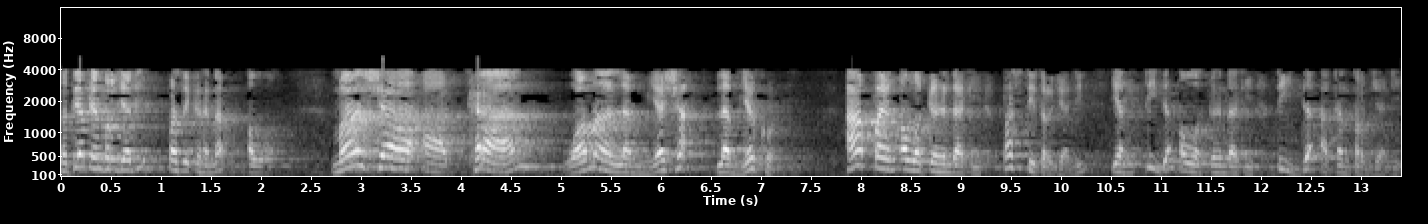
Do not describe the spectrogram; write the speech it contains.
Setiap yang terjadi pasti kehendak Allah. Masya'akan wa ma lam yasha' lam yakun. Apa yang Allah kehendaki pasti terjadi, yang tidak Allah kehendaki tidak akan terjadi.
